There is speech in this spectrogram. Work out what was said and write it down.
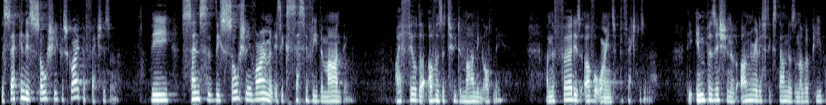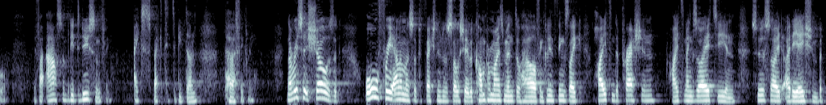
The second is socially prescribed perfectionism, the sense that the social environment is excessively demanding. I feel that others are too demanding of me. And the third is other oriented perfectionism, the imposition of unrealistic standards on other people. If I ask somebody to do something, I expect it to be done perfectly. Now, research shows that all three elements of perfectionism are associated with compromised mental health, including things like heightened depression, heightened anxiety, and suicide ideation. But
